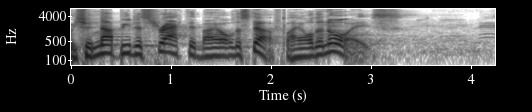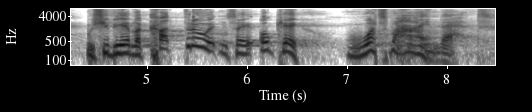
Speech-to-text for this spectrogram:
We should not be distracted by all the stuff, by all the noise. We should be able to cut through it and say, okay, what's behind that?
